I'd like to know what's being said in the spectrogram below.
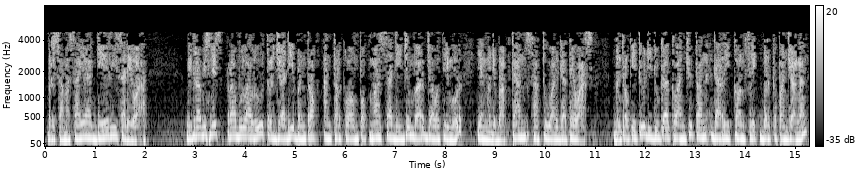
bersama saya Gary Sadewa. Mitra bisnis, Rabu lalu terjadi bentrok antar kelompok massa di Jember, Jawa Timur yang menyebabkan satu warga tewas. Bentrok itu diduga kelanjutan dari konflik berkepanjangan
